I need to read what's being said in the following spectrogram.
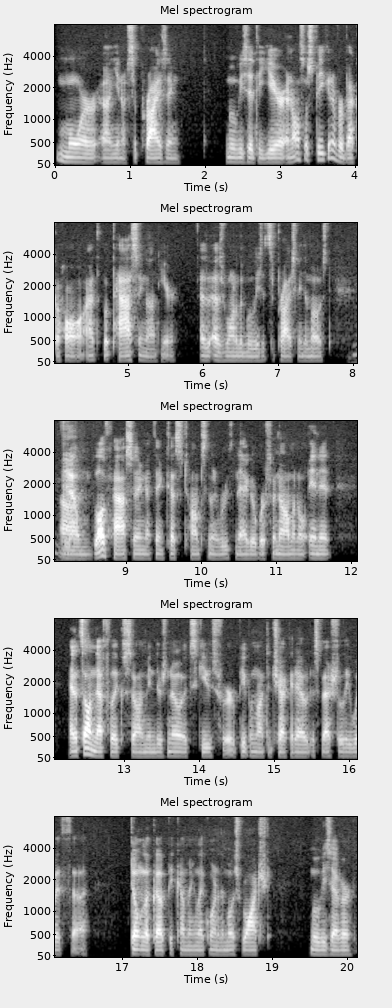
more uh, you know surprising movies of the year. And also speaking of Rebecca Hall, I have to put Passing on here as, as one of the movies that surprised me the most. Yeah. Um, love Passing. I think Tessa Thompson and Ruth Negga were phenomenal in it, and it's on Netflix. So I mean, there's no excuse for people not to check it out, especially with uh, Don't Look Up becoming like one of the most watched movies ever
